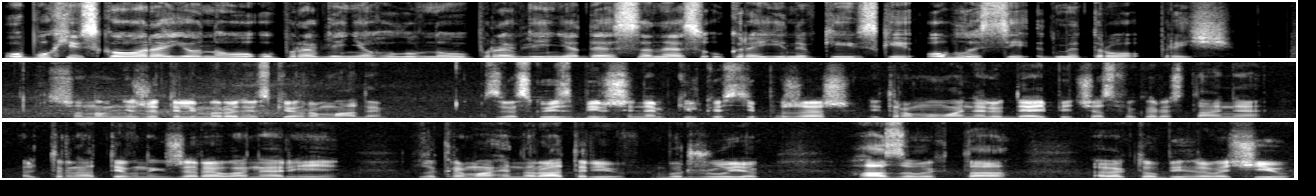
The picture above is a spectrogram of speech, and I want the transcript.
Обухівського районного управління головного управління ДСНС України в Київській області Дмитро Прищ. Шановні жителі Миронівської громади, у зв'язку із збільшенням кількості пожеж і травмування людей під час використання альтернативних джерел енергії, зокрема генераторів, буржуйок, газових та електрообігрівачів,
